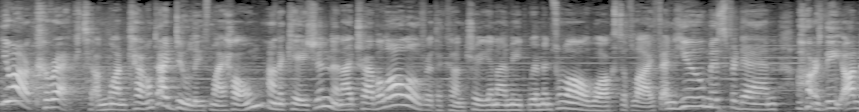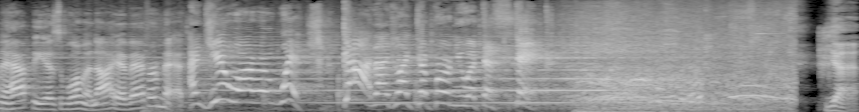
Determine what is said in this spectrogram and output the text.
You are correct on one count. I do leave my home on occasion, and I travel all over the country, and I meet women from all walks of life. And you, Miss Friedan, are the unhappiest woman I have ever met. And you are a witch! God, I'd like to burn you at the stake! Yeah,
